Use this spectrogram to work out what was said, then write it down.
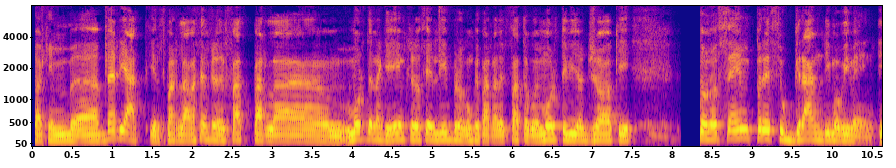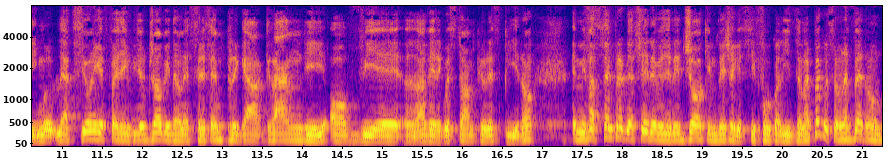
uh, Barry Atkins parlava sempre del fatto parla um, More Than a Game credo sia il libro comunque parla del fatto come molti videogiochi sono sempre su grandi movimenti. Le azioni che fai nei videogiochi devono essere sempre ga- grandi, ovvie, uh, avere questo ampio respiro. E mi fa sempre piacere vedere giochi invece che si focalizzano. E poi questo non è vero,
